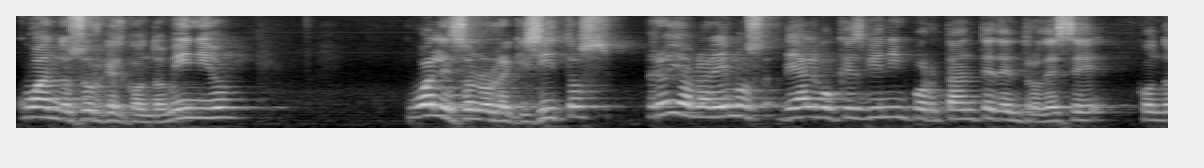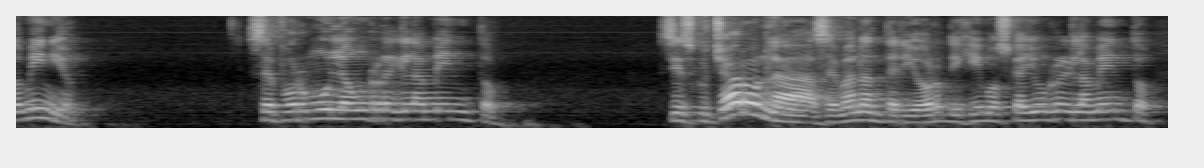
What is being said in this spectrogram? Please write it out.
cuándo surge el condominio, cuáles son los requisitos, pero hoy hablaremos de algo que es bien importante dentro de ese condominio. Se formula un reglamento. Si escucharon la semana anterior, dijimos que hay un reglamento.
